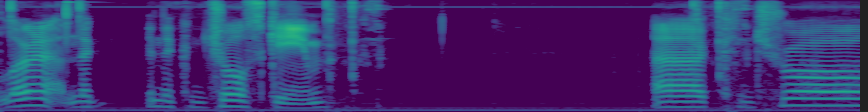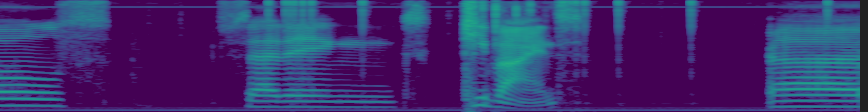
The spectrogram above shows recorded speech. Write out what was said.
learn it in the in the control scheme. Uh, controls, settings, keybinds. Uh,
